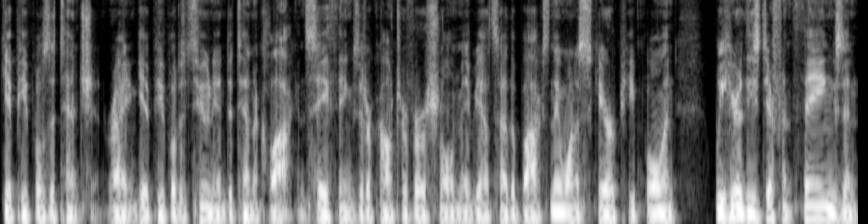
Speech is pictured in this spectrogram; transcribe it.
get people's attention, right? And get people to tune in to 10 o'clock and say things that are controversial and maybe outside the box. And they want to scare people. And we hear these different things and,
